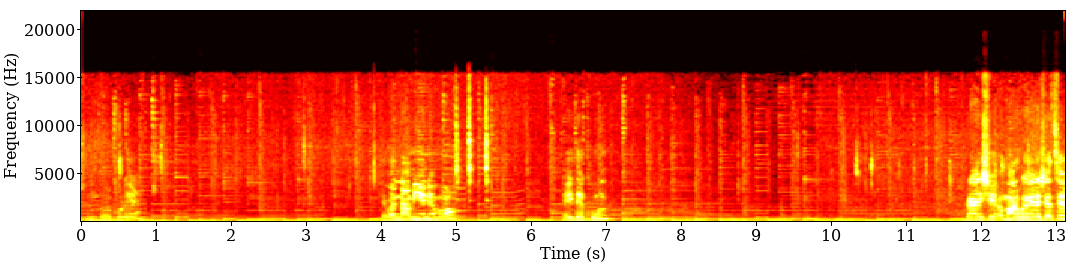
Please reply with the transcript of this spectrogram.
সুন্দর করে এবার নামিয়ে নেব। এই দেখুন। প্রায় সে আমার হয়ে এসেছে।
